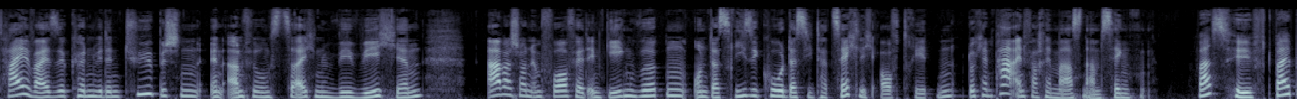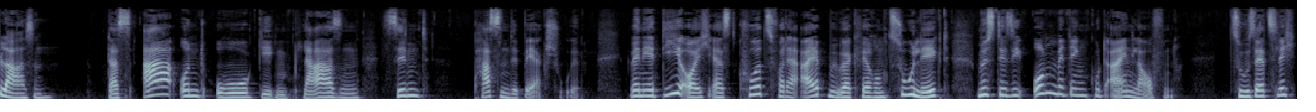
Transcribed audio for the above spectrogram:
Teilweise können wir den typischen, in Anführungszeichen, Wehwehchen aber schon im Vorfeld entgegenwirken und das Risiko, dass sie tatsächlich auftreten, durch ein paar einfache Maßnahmen senken. Was hilft bei Blasen? Das A und O gegen Blasen sind passende Bergschuhe. Wenn ihr die euch erst kurz vor der Alpenüberquerung zulegt, müsst ihr sie unbedingt gut einlaufen. Zusätzlich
